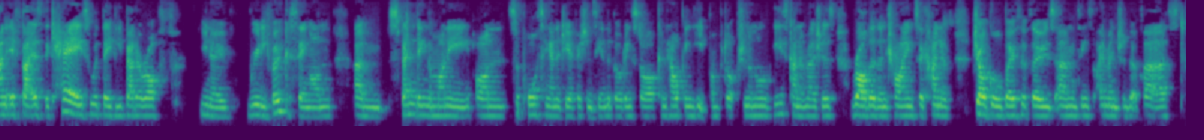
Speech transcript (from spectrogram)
And if that is the case, would they be better off, you know, really focusing on um, spending the money on supporting energy efficiency in the building stock and helping heat pump adoption and all of these kind of measures rather than trying to kind of juggle both of those um, things that I mentioned at first.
